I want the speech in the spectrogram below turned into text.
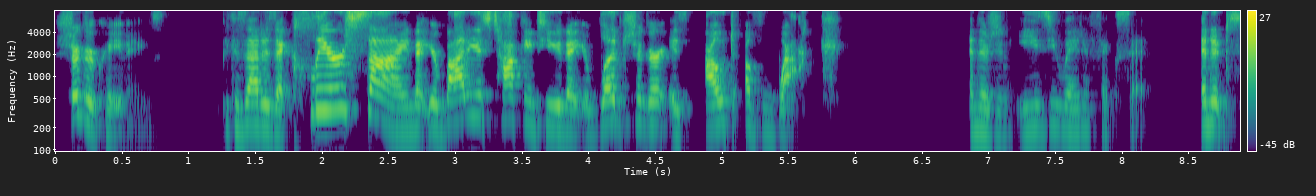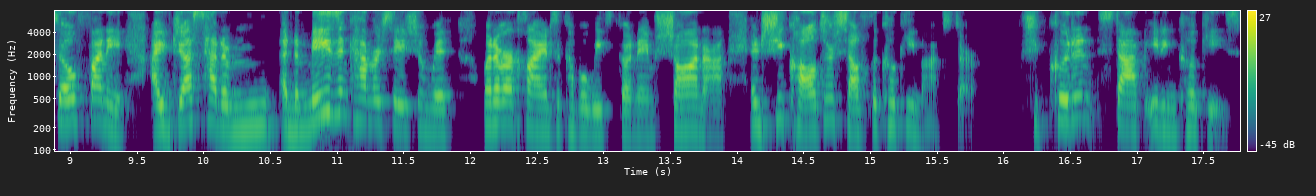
sugar cravings because that is a clear sign that your body is talking to you that your blood sugar is out of whack and there's an easy way to fix it. And it's so funny. I just had a, an amazing conversation with one of our clients a couple weeks ago named Shauna, and she called herself the cookie monster. She couldn't stop eating cookies.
